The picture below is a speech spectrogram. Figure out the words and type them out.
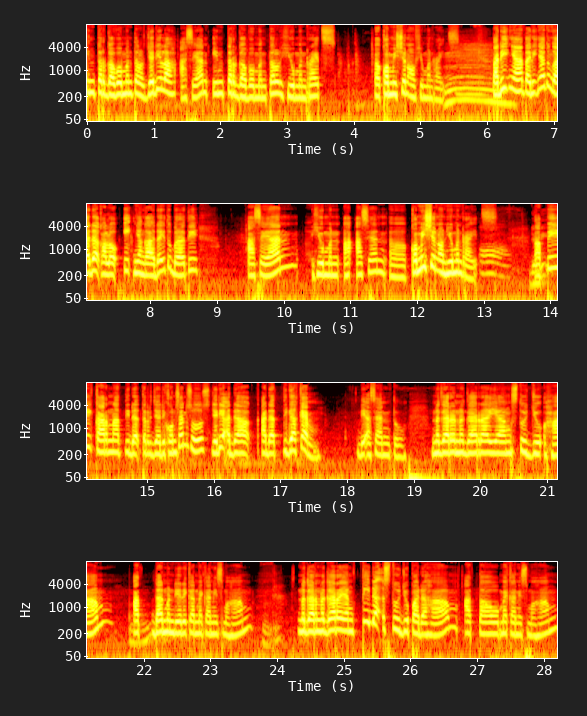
intergovernmental. Jadilah ASEAN Intergovernmental Human Rights eh, Commission of Human Rights. Tadinya tadinya tuh nggak ada. Kalau i-nya nggak ada itu berarti ASEAN Human A- ASEAN eh, Commission on Human Rights. Oh. Jadi- tapi karena tidak terjadi konsensus jadi ada ada tiga camp di ASEAN itu. Negara-negara yang setuju HAM at- dan mendirikan mekanisme HAM negara-negara yang tidak setuju pada HAM atau mekanisme HAM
